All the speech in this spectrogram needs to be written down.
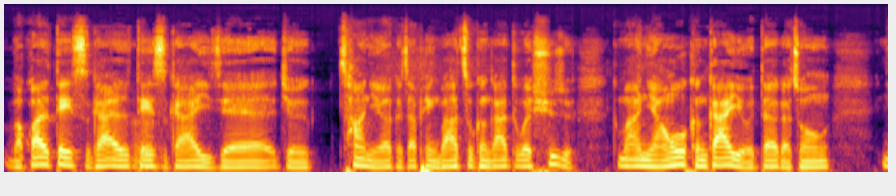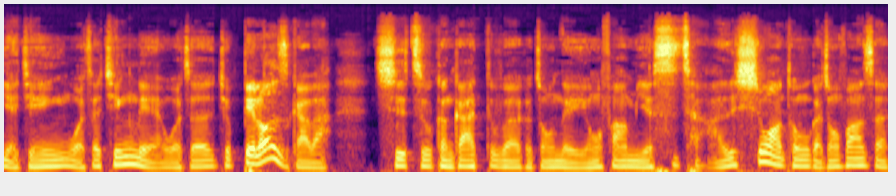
勿管是对自家还是对自家现在就创业个搿只品牌做更加多个宣传，葛末让我更加有的搿种热情或者精力，或者就逼牢自家伐，去做更加多个搿种内容方面个输出，也是希望通过搿种方式，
